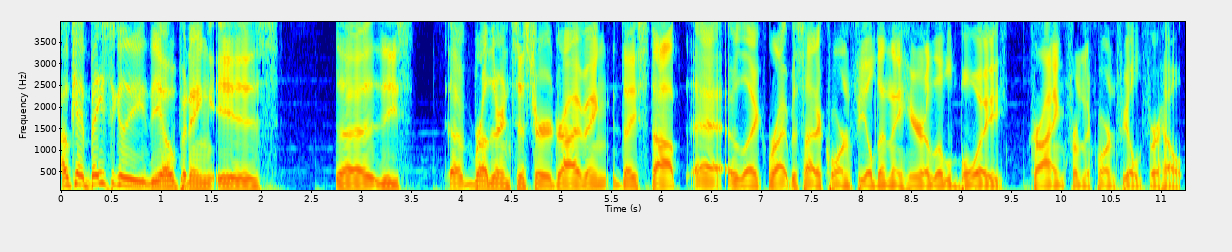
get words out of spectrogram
okay, basically the opening is uh these uh, brother and sister are driving. They stop at like right beside a cornfield and they hear a little boy crying from the cornfield for help.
